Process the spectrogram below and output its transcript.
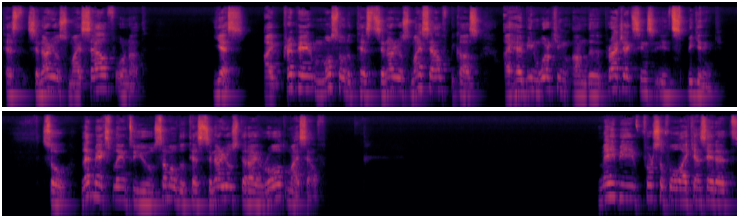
test scenarios myself or not. Yes, I prepare most of the test scenarios myself because I have been working on the project since its beginning. So let me explain to you some of the test scenarios that I wrote myself. Maybe first of all, I can say that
